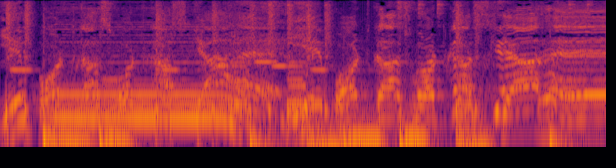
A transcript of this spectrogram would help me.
ये पॉडकास्ट वॉडकास्ट क्या है? पॉडकास्ट वॉडकास्ट क्या है?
